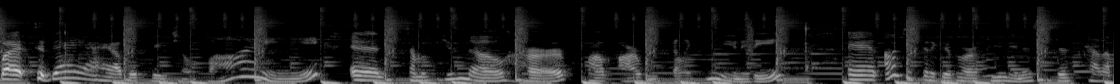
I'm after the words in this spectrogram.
but today I have with me Jovani, and some of you know her from our reselling community. And I'm just going to give her a few minutes to just kind of,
